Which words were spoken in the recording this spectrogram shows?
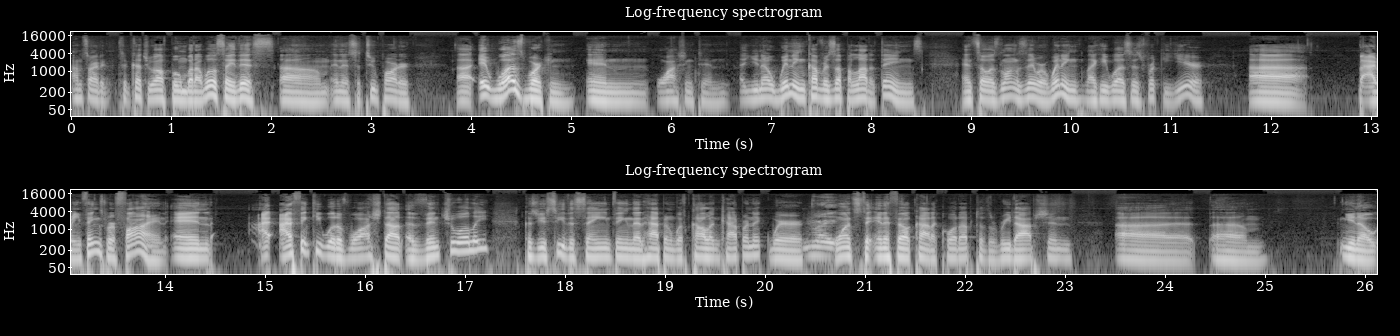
I'm sorry to, to cut you off, Boom, but I will say this, um, and it's a two-parter. Uh, it was working in Washington. Uh, You know, winning covers up a lot of things, and so as long as they were winning, like he was his rookie year, uh, I mean, things were fine. And I, I think he would have washed out eventually because you see the same thing that happened with Colin Kaepernick, where Right. once the NFL kind of caught up to the read option, uh, um, you know,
